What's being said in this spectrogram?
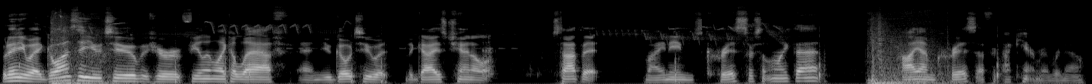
But anyway, go onto YouTube if you're feeling like a laugh, and you go to it, the guy's channel. Stop it. My name's Chris or something like that. Hi, I'm Chris. I, I can't remember now.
